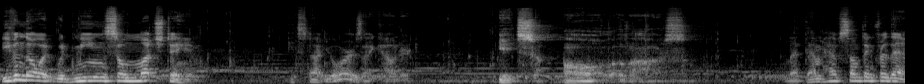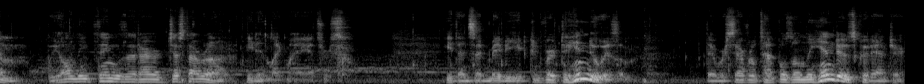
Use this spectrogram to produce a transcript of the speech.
even though it would mean so much to him. It's not yours, I countered. It's all of ours. Let them have something for them. We all need things that are just our own. He didn't like my answers. He then said maybe he'd convert to Hinduism. There were several temples only Hindus could enter.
